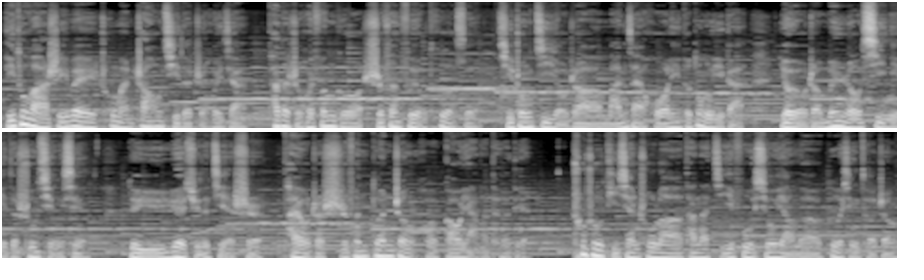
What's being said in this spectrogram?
迪图瓦是一位充满朝气的指挥家，他的指挥风格十分富有特色，其中既有着满载活力的动力感，又有着温柔细腻的抒情性。对于乐曲的解释，他有着十分端正和高雅的特点，处处体现出了他那极富修养的个性特征。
